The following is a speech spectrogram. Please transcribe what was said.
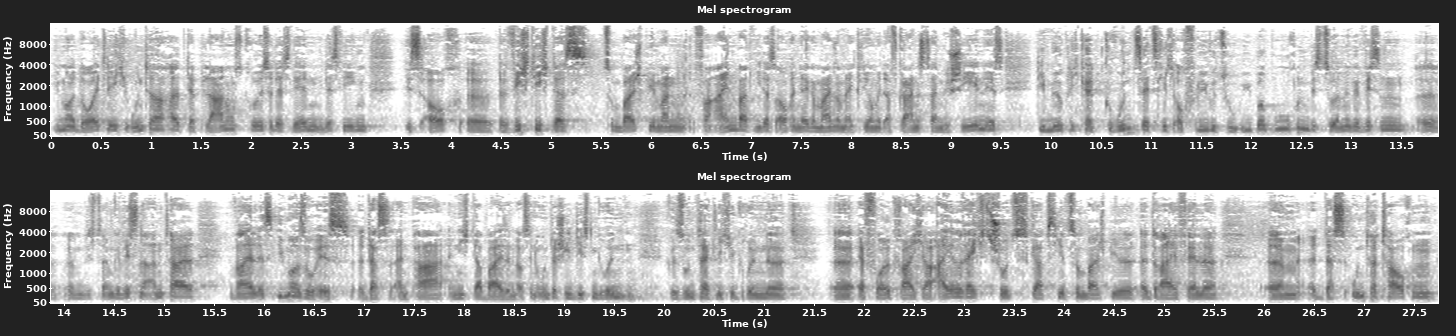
immer deutlich unterhalb der Planungsgröße. Deswegen, ist auch äh, wichtig, dass zum Beispiel man vereinbart, wie das auch in der gemeinsamen Erklärung mit Afghanistan geschehen ist, die Möglichkeit grundsätzlich auch Flüge zu überbuchen bis zu einem gewissen, äh, bis zu einem gewissen Anteil, weil es immer so ist, dass ein paar nicht dabei sind aus den unterschiedlichsten Gründen, gesundheitliche Gründe, äh, erfolgreicher Eilrechtsschutz gab es hier zum Beispiel äh, drei Fälle das Untertauchen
